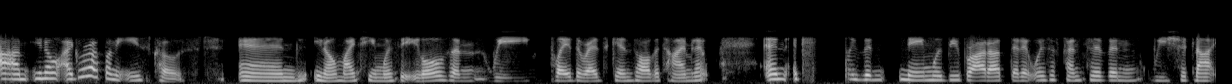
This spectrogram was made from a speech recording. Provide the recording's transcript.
Um, you know, I grew up on the East Coast, and you know, my team was the Eagles, and we played the Redskins all the time, and it, and occasionally the name would be brought up that it was offensive, and we should not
